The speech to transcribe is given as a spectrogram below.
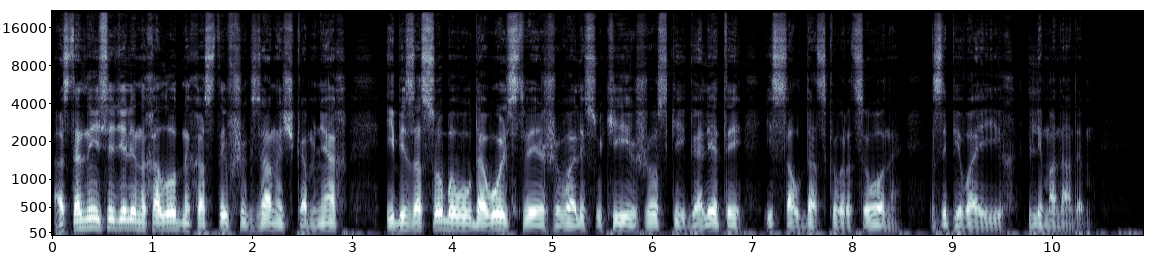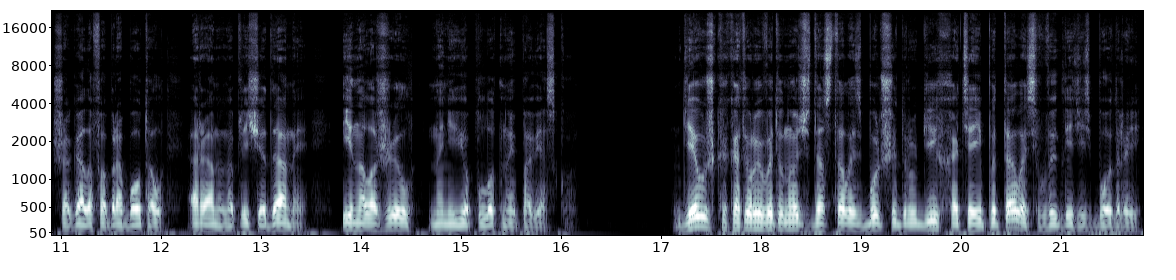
Остальные сидели на холодных, остывших за ночь камнях и без особого удовольствия жевали сухие жесткие галеты из солдатского рациона, запивая их лимонадом. Шагалов обработал рану на плече Даны и наложил на нее плотную повязку. Девушка, которой в эту ночь досталось больше других, хотя и пыталась выглядеть бодрой,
